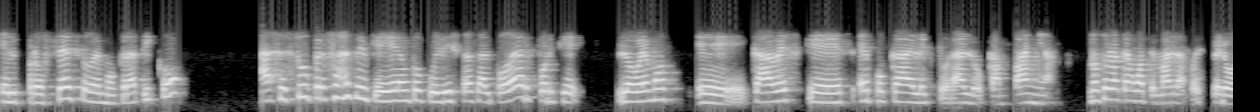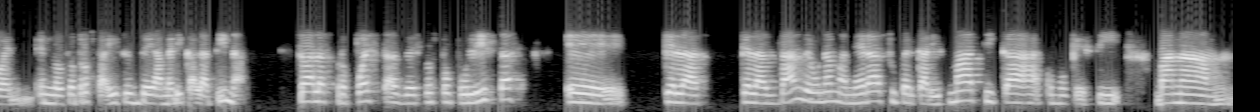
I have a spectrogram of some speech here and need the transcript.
el proceso democrático hace súper fácil que lleguen populistas al poder porque lo vemos eh, cada vez que es época electoral o campaña, no solo acá en Guatemala, pues, pero en, en los otros países de América Latina. Todas las propuestas de estos populistas eh, que las que las dan de una manera súper carismática, como que sí van a,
